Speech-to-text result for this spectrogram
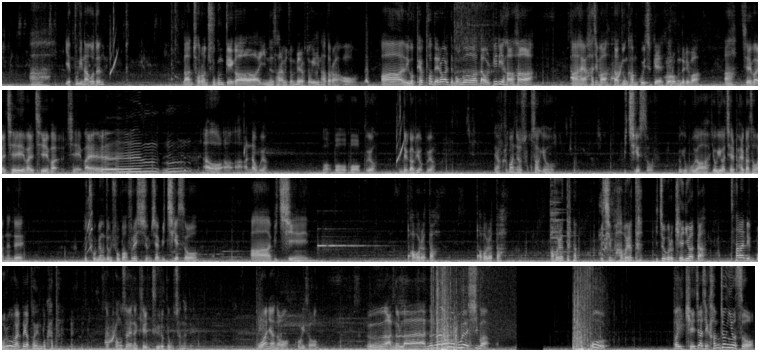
아 예쁘긴 하거든? 난 저런 죽은 깨가 있는 사람이 좀 매력적이긴 하더라 어. 아 이거 100% 내려갈 때 뭔가 나올 삘이야 하. 아 야, 하지마. 나 눈 감고 있을게. 여러분들이 봐아 제발 제발 제발 제발. 음, 음. 아, 어, 아, 아, 안 나오고요? 뭐 뭐 뭐 없고요? 근들갑이 없고요? 야 그만 좀 속삭여. 미치겠어 여기 뭐야? 여기가 제일 밝아서 왔는데. 그 조명 좀 줘봐. 후레쉬 좀 진짜 미치겠어. 아 미친. 봐버렸다. 봐버렸다. 봐버렸다. 미친 봐버렸다. 이쪽으로 괜히 왔다. 차라리 모르고 갈 때가 더 행복하다. 야 평소에는 길 더럽게 못 찾는데. 뭐하냐 너? 거기서? 응안 놀라 안 놀라. 오 뭐야 씨바 오 아이 개자식 함정이었어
